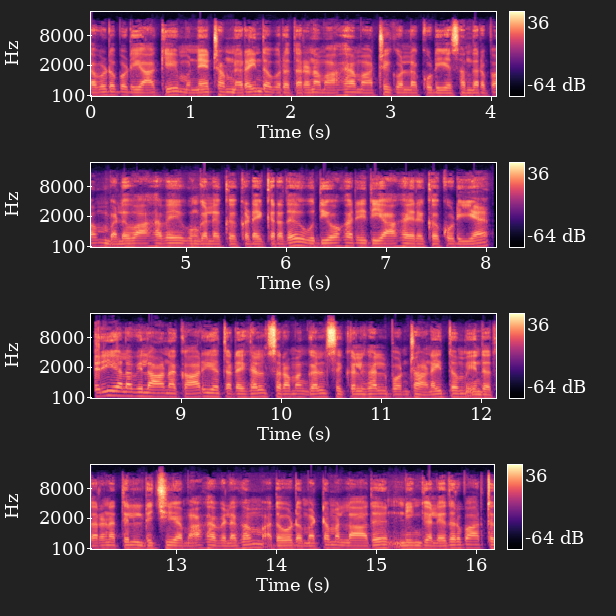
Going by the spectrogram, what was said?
தவிடுபடியாக்கி முன்னேற்றம் நிறைந்த ஒரு தருணமாக மாற்றிக்கொள்ளக்கூடிய சந்தர்ப்பம் வலுவாகவே உங்களுக்கு கிடைக்கிறது. உத்தியோக ரீதியாக இருக்கக்கூடிய பெரிய அளவிலான காரிய தடைகள் சிரமங்கள் சிக்கல்கள் போன்ற அனைத்தும் இந்த தருணத்தில் நிச்சயமாக விலகும். அதோடு மட்டுமல்லாது நீங்கள் எதிர்பார்த்து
